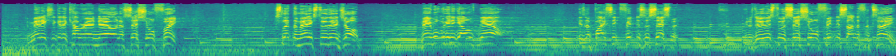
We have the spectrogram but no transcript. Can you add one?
The medics are going to come around now and assess your feet. Just let the medics do their job. Man, what we're going to go with now is a basic fitness assessment. We're going to do this to assess your fitness under fatigue.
